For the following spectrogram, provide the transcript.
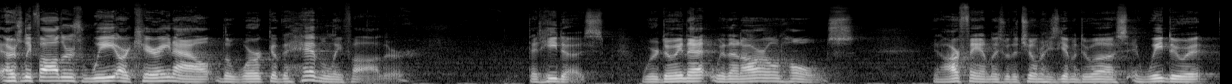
earthly fathers, we are carrying out the work of the heavenly father that he does. We're doing that within our own homes, in our families, with the children He's given to us, and we do it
